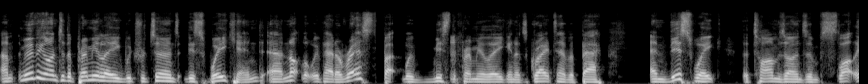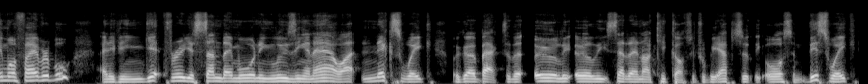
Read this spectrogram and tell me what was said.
Um, moving on to the Premier League, which returns this weekend. Uh, not that we've had a rest, but we've missed the Premier League, and it's great to have it back. And this week, the time zones are slightly more favorable. And if you can get through your Sunday morning losing an hour, next week we go back to the early, early Saturday night kickoffs, which will be absolutely awesome. This week,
